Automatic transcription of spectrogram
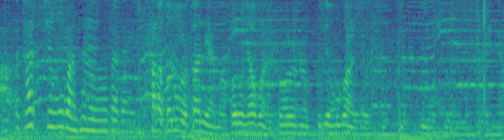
啊，他进欧冠他就能再待一年。他的合同是三年嘛？合同条款说是不进欧冠就就就就就这样。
